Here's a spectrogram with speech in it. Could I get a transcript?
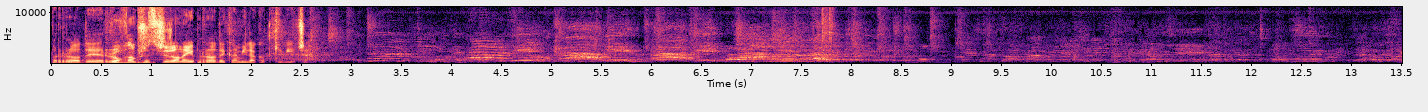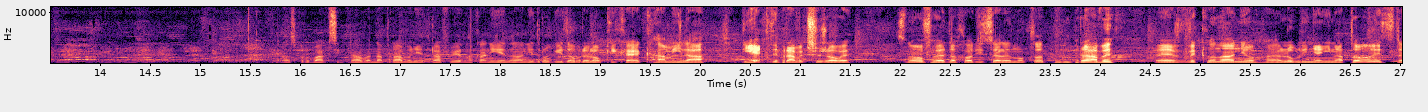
brody, równo przystrzyżonej brody Kamila Kotkiewicza. Teraz próba akcji prawe na prawy, nie trafił jednak ani jeden, ani drugi. Dobry low kick e, Kamila. Piękny prawy krzyżowy. Znów e, dochodzi cel, no to prawy e, w wykonaniu Lublinianina to jest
